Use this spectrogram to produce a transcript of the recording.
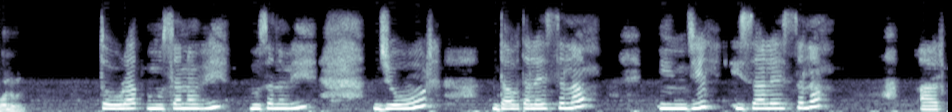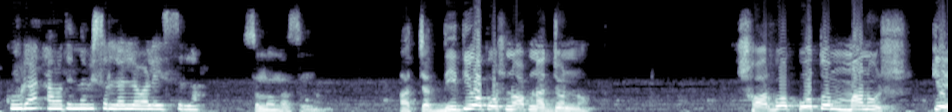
বলুন। তৌরাত মুসানবী মুসানবী জৌর দাউদ আলাইসাল্লাম ইঞ্জিল ঈসা আলাইসাল্লাম আর কুরআন আমাদের নবী সাল্লাল্লাহু আলাইসাল্লাম সাল্লাল্লাহু আলাইহি সাল্লাম। আচ্ছা দ্বিতীয় প্রশ্ন আপনার জন্য। সর্বপ্রথম মানুষ কে?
